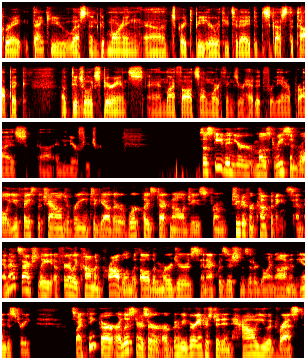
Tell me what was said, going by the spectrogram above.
Great. Thank you, Weston. Good morning. Uh, it's great to be here with you today to discuss the topic of digital experience and my thoughts on where things are headed for the enterprise uh, in the near future. So, Steve, in your most recent role, you faced the challenge of bringing together workplace technologies from two different companies. And, and that's actually a fairly common problem with all the mergers and acquisitions that are going on in the industry. So, I think our, our listeners are, are going to be very interested in how you addressed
